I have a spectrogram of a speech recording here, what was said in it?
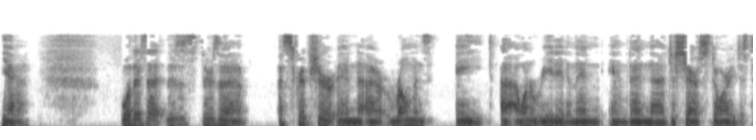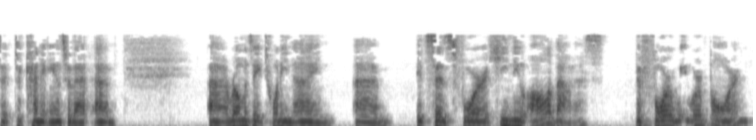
Yeah. Well, there's a there's a, there's a a scripture in uh, Romans eight. Uh, I want to read it and then and then uh, just share a story just to to kind of answer that. Um, uh, Romans eight twenty nine. Um, it says, "For He knew all about us before we were born,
